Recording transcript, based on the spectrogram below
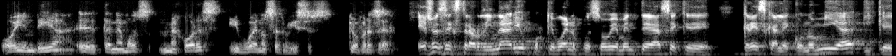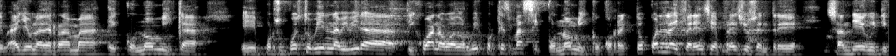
hoy en día eh, tenemos mejores y buenos servicios que ofrecer. Eso es extraordinario porque bueno, pues obviamente hace que crezca la economía y que haya una derrama económica. Eh, por supuesto vienen a vivir a Tijuana o a dormir porque es más económico, ¿correcto? ¿Cuál es la diferencia de precios entre San Diego y Tijuana?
